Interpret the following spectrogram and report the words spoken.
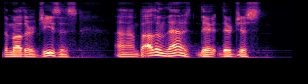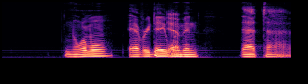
the mother of Jesus. Um, but other than that, they're they're just normal, everyday Yeah. women that uh,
